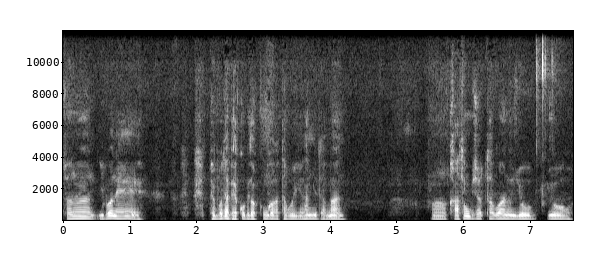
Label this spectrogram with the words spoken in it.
저는 이번에 배보다 배꼽이 더 큰 것 같아 보이긴 합니다만 어, 가성비 좋다고 하는 요, 요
